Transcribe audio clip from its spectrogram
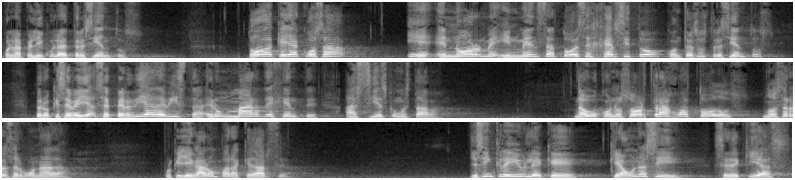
con la película de 300. Toda aquella cosa enorme, inmensa, todo ese ejército contra esos 300, pero que se veía, se perdía de vista, era un mar de gente. Así es como estaba. Nabucodonosor trajo a todos, no se reservó nada, porque llegaron para quedarse. Y es increíble que, que aún así Sedequías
